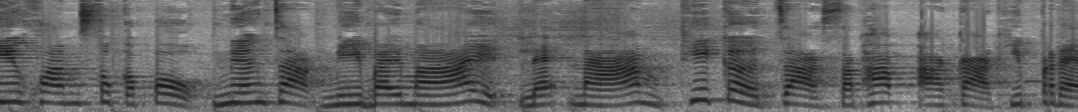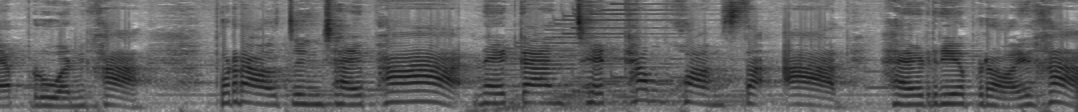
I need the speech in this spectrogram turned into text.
มีความสกปรกเนื่องจากมีใบไม้และน้ำที่เกิดจากสภาพอากาศที่แปรปรวนค่ะพวกเราจึงใช้ผ้าในการเช็ดทำความสะอาดให้เรียบร้อยค่ะ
